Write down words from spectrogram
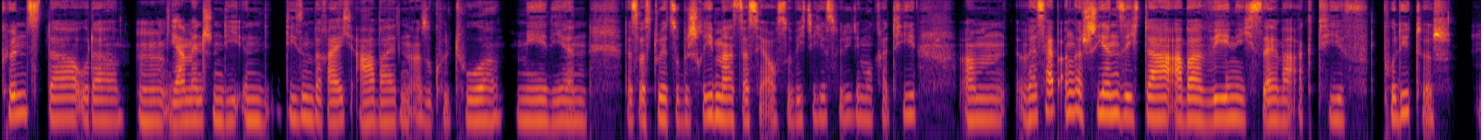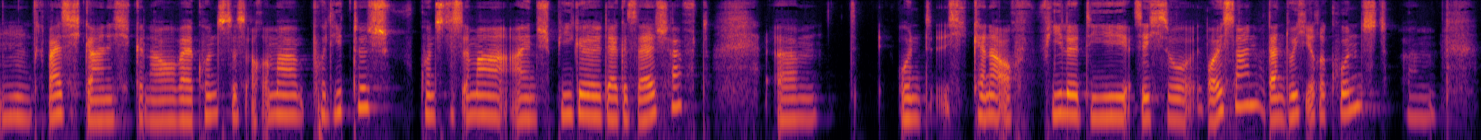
Künstler oder mm, ja Menschen, die in diesem Bereich arbeiten, also Kultur, Medien, das, was du jetzt so beschrieben hast, das ja auch so wichtig ist für die Demokratie. Ähm, weshalb engagieren sich da aber wenig selber aktiv politisch? Hm, weiß ich gar nicht genau, weil Kunst ist auch immer politisch. Kunst ist immer ein Spiegel der Gesellschaft. Ähm, und ich kenne auch viele, die sich so äußern, dann durch ihre Kunst. Ähm,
